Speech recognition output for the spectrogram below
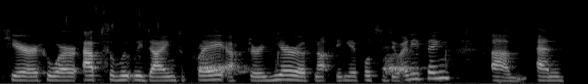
here who are absolutely dying to play after a year of not being able to do anything. Um, and,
